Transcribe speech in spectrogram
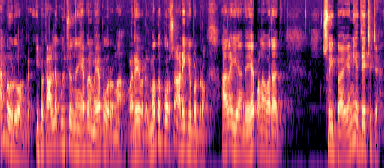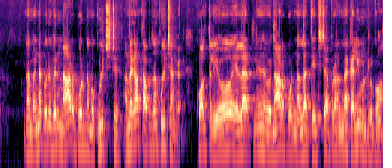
ஏப்பை விடுவாங்க. இப்போ காலைல குளிச்சு வந்த ஏப்ப நம்ம ஏப்பை விடுறோமா? வரவே வராது. மொத்த போர்ஷன் அடைக்கப்பட்டுரும். அதெல்லாம் அந்த ஏப்பெல்லாம் வராது. ஸோ இப்போ எண்ணெயை தேய்ச்சிட்டேன் நம்ம என்ன பண்ணணும்? வெறும் நாரை போட்டு நம்ம குளிச்சுட்டு அந்த காலத்து அப்படி தான் குளிச்சாங்க. குளத்துலையோ எல்லா இடத்துலையும் நாரை போட்டு நல்லா தேய்ச்சிட்டு அப்புறம் இல்லைன்னா களிமண் இருக்கும்.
